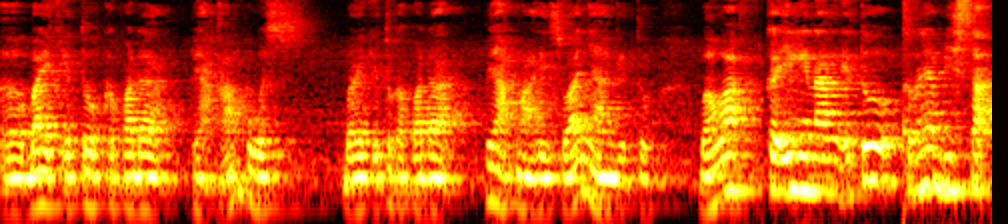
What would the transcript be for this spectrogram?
eh, baik itu kepada pihak kampus, baik itu kepada pihak mahasiswanya gitu. Bahwa keinginan itu sebenarnya bisa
